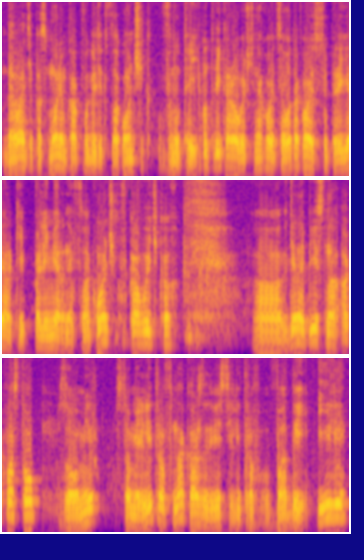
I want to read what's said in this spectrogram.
Давайте посмотрим, как выглядит флакончик внутри. Внутри коробочки находится вот такой супер яркий полимерный флакончик в кавычках, а, где написано Aquastop Зоомир 100 мл на каждые 200 литров воды. Или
